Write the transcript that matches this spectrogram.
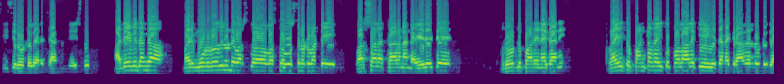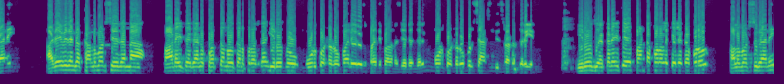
సీసీ రోడ్లు కానీ శాంక్షన్ చేస్తూ అదేవిధంగా మరి మూడు రోజుల నుండి వస్తు వస్తూ వస్తున్నటువంటి వర్షాల కారణంగా ఏదైతే రోడ్లు పాడైనా కానీ రైతు పంట రైతు పొలాలకి ఏదైనా గ్రావెల్ రోడ్డు కానీ అదేవిధంగా కల్వర్ట్స్ ఏదైనా పాడైతే కానీ కొత్త నూతన పథకం ఈ రోజు మూడు కోట్ల రూపాయలు ఈ రోజు ప్రతిపాదన చేయడం జరిగింది. మూడు కోట్ల రూపాయలు శాసనం తీసుకురావడం జరిగింది. ఈరోజు ఎక్కడైతే పంట పొలాలకు వెళ్ళేటప్పుడు కల్వర్ట్స్ కానీ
